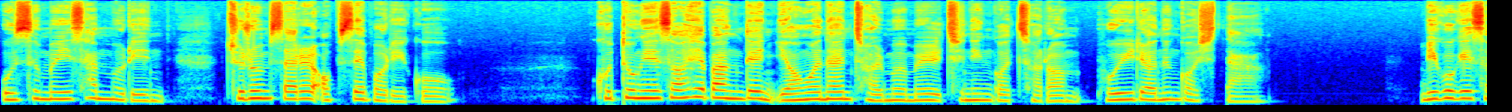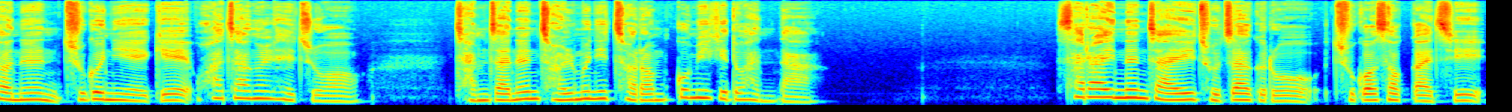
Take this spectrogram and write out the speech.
웃음의 산물인 주름살을 없애버리고 고통에서 해방된 영원한 젊음을 지닌 것처럼 보이려는 것이다. 미국에서는 죽은 이에게 화장을 해주어 잠자는 젊은이처럼 꾸미기도 한다. 살아있는 자의 조작으로 죽어서까지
